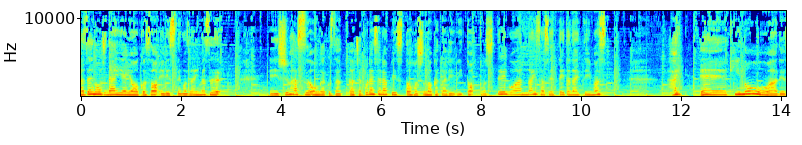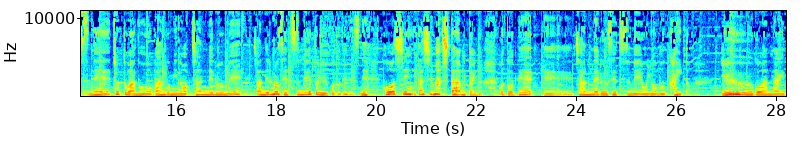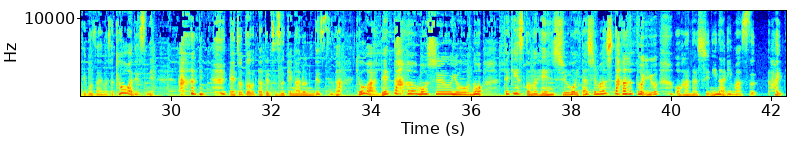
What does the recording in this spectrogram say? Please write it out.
風の時代へようこそエリスでございます、えー、周波数音楽作家チャクラセラピスト星の語り人としてご案内させていただいています。はい、えー、昨日はですねちょっとあの番組のチャンネル名チャンネルの説明ということでですね更新いたしましたみたいなことで、えー、チャンネル説明を読む回というご案内でございました今日はですね えちょっと立て続けになるんですが今日はレター募集用のテキストの編集をいたしました というお話になります。はい、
